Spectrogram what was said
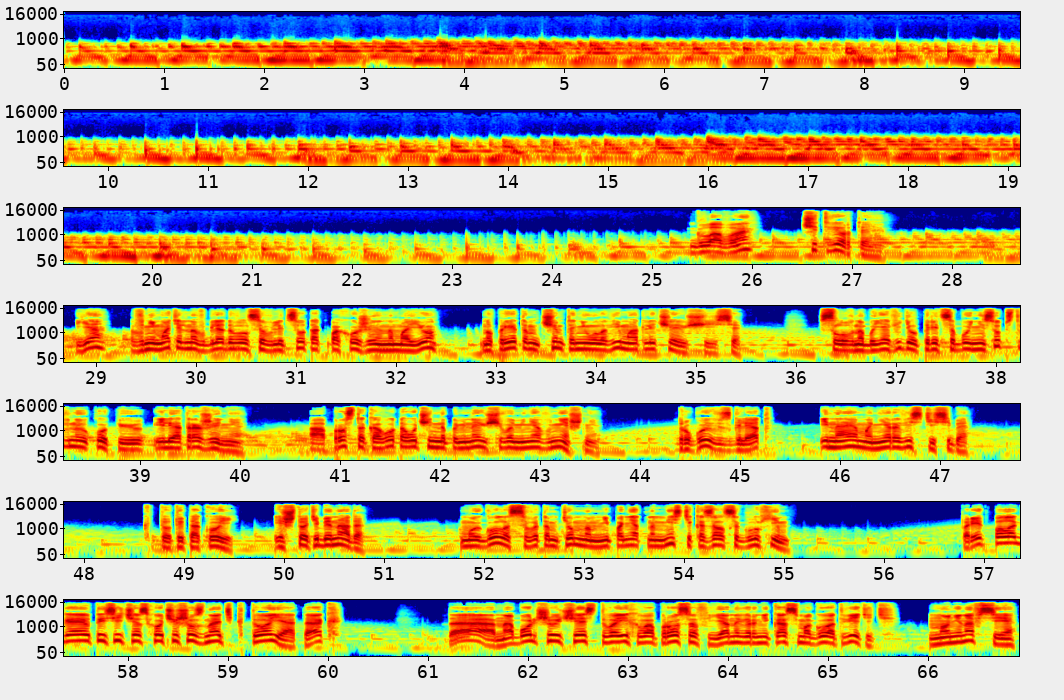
Глава четвертая. Я внимательно вглядывался в лицо, так похожее на мое, но при этом чем-то неуловимо отличающееся. Словно бы я видел перед собой не собственную копию или отражение, а просто кого-то очень напоминающего меня внешне. Другой взгляд, иная манера вести себя. «Кто ты такой? И что тебе надо?» Мой голос в этом темном непонятном месте казался глухим. «Предполагаю, ты сейчас хочешь узнать, кто я, так?» «Да, на большую часть твоих вопросов я наверняка смогу ответить, но не на все».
